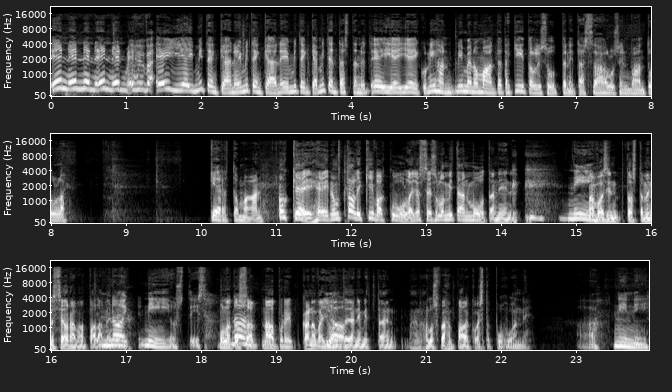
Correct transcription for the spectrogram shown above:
en, en, en, en, en, hyvä, ei, ei, mitenkään, ei, mitenkään, ei, mitenkään, miten tästä nyt, ei, ei, ei, kun ihan nimenomaan tätä kiitollisuutta, niin tässä halusin vaan tulla, kertomaan. Okei, hei, no mutta tää oli kiva kuulla. Jos ei sulla ole mitään muuta, niin Niin. mä voisin tosta mennä seuraavaan palaveriin. No niin justiis. Mulla on no, tuossa naapurikanavan Joo. juontaja nimittäin, hän halusi vähän palkoista puhua, niin Ah, niin, niin.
